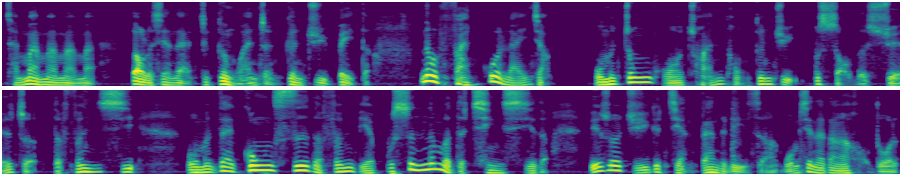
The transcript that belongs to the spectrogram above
才慢慢慢慢到了现在就更完整、更具备的。那么反过来讲。我们中国传统根据不少的学者的分析，我们在公司的分别不是那么的清晰的。比如说，举一个简单的例子啊，我们现在当然好多了。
